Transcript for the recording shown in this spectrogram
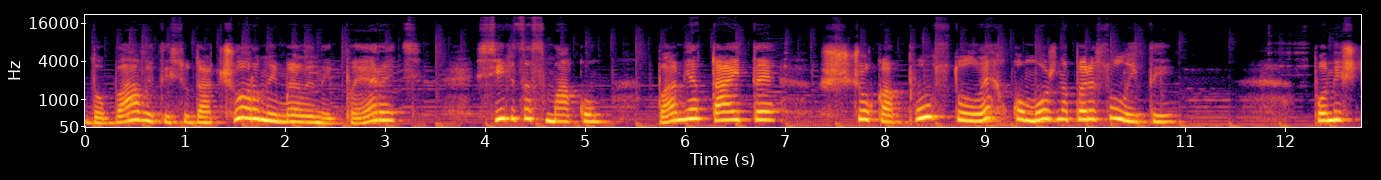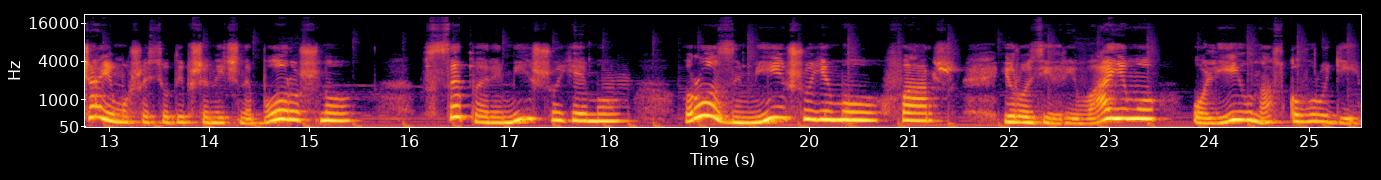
Добавити сюди чорний мелений перець, сіль за смаком. Пам'ятайте, що капусту легко можна пересолити. Поміщаємо ще сюди пшеничне борошно, все перемішуємо, розмішуємо фарш і розігріваємо олію на сковороді.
